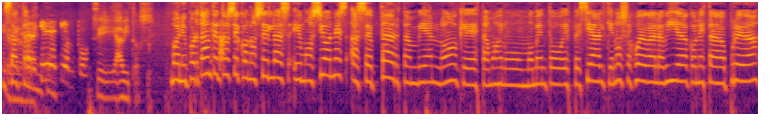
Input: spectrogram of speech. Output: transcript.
Exactamente. Se requiere de tiempo. Sí, hábitos. Bueno, importante entonces conocer las emociones, aceptar también, ¿no? Que estamos en un momento especial, que no se juega la vida con esta prueba,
